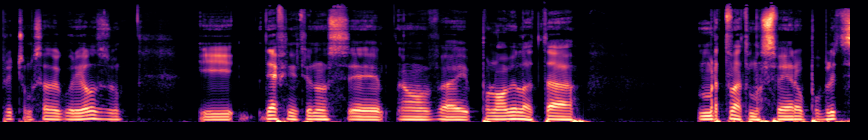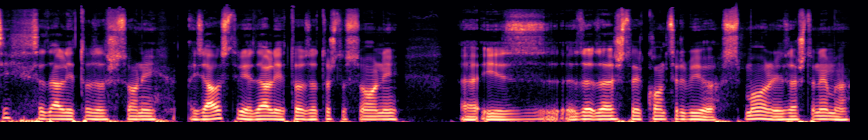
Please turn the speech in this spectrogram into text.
pričamo sad o Gorillazu i definitivno se ovaj, ponovila ta mrtva atmosfera u publici. Sad da li je to zato što su oni iz Austrije, da li je to zato što su oni uh, iz, za, zašto je koncert bio smor i zašto nema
